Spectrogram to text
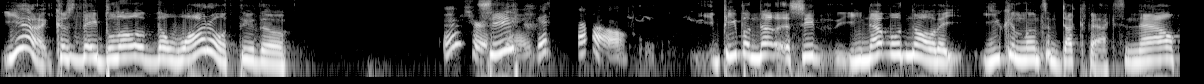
Yeah, because they blow the water through the. Interesting. See? Good Oh. People know. See, you never know that you can learn some duck facts. Now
